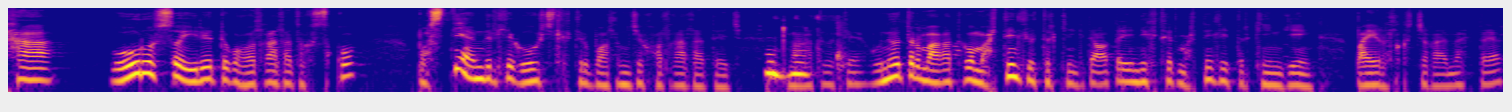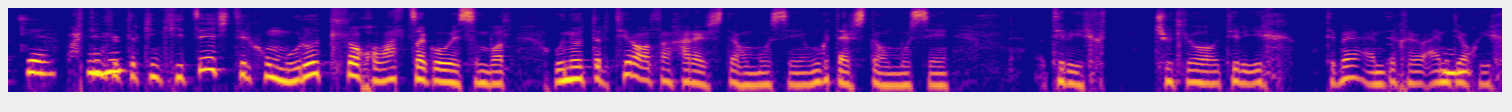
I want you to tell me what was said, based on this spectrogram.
та өөрөөсөө ирээдүг хулгайлаа зогсохгүй бусдын амьдралыг өөрчлөх тэр боломжийг холгаалаад байж магадгүй те. Өнөөдөр магадгүй Мартин Лютер Кинг те одоо энэ нэгтгэхэд Мартин Лютер Кингийн баяр болох гэж байгаа Америк даяар. Мартин Лютер Кинг хизээж тэр хүн мөрөөдлөө хуваалцаагүй байсан бол өнөөдөр тэр олон хар арьстай хүмүүсийн өнгөт арьстай хүмүүсийн тэр эрх чөлөө тэр эрх тийм ээ амьдрах амьд явах эрх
